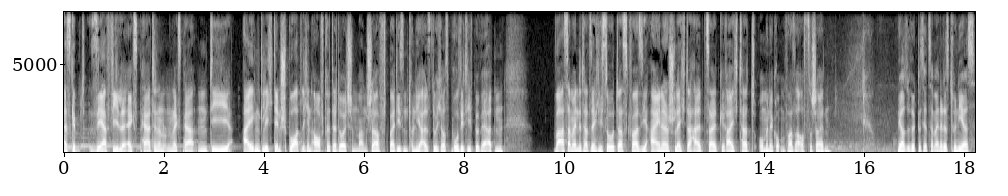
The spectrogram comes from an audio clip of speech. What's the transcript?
Es gibt sehr viele Expertinnen und Experten, die eigentlich den sportlichen Auftritt der deutschen Mannschaft bei diesem Turnier als durchaus positiv bewerten. War es am Ende tatsächlich so, dass quasi eine schlechte Halbzeit gereicht hat, um in der Gruppenphase auszuscheiden? Ja, so wirkt es jetzt am Ende des Turniers.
